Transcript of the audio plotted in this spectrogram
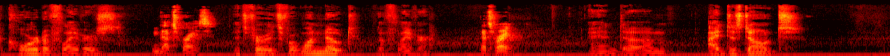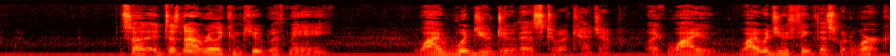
chord of flavors. That's right. It's for it's for one note of flavor That's right. and um, I just don't. So it does not really compute with me. Why would you do this to a ketchup? Like why? Why would you think this would work?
